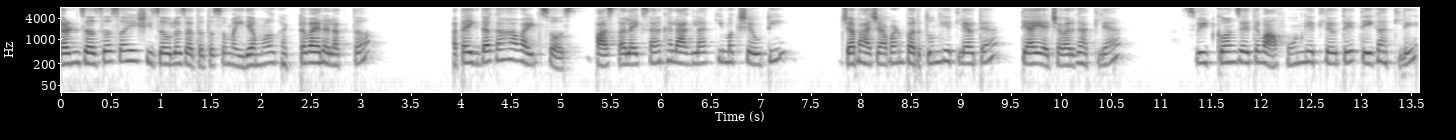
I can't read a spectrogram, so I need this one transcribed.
कारण जसजसं हे शिजवलं जातं तसं मैद्यामुळं घट्ट व्हायला लागतं. आता एकदा का हा व्हाईट सॉस पास्ताला एकसारखा लागला की मग शेवटी ज्या भाज्या आपण परतून घेतल्या होत्या त्या याच्यावर घातल्या. स्वीटकॉर्न जे ते वाफवून घेतले होते ते घातले.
